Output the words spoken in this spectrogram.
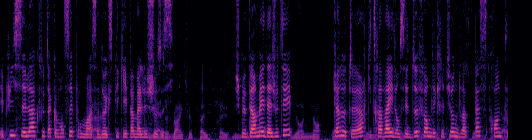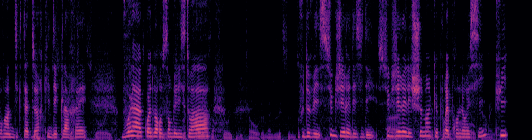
Et puis c'est là que tout a commencé pour moi, ça doit expliquer pas mal de choses aussi. Je me permets d'ajouter qu'un auteur qui travaille dans ces deux formes d'écriture ne doit pas se prendre pour un dictateur qui déclarerait ⁇ Voilà à quoi doit ressembler l'histoire ⁇ Vous devez suggérer des idées, suggérer les chemins que pourrait prendre le récit, puis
